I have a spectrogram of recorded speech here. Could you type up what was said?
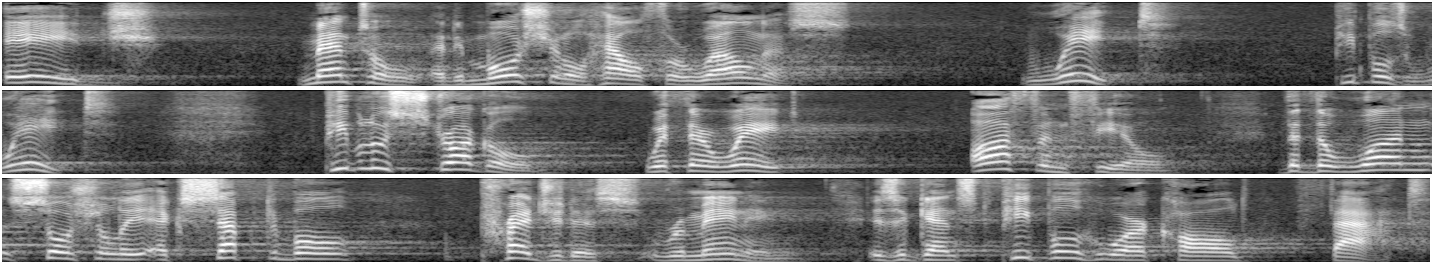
age, mental and emotional health or wellness, weight, people's weight. People who struggle with their weight often feel that the one socially acceptable prejudice remaining is against people who are called fat.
